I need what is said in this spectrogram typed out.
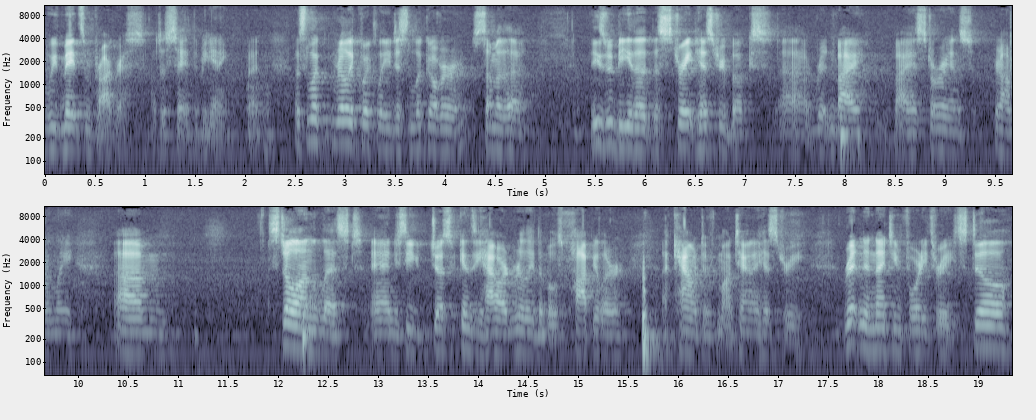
we've made some progress. I'll just say at the beginning. But let's look really quickly, just look over some of the. These would be the, the straight history books uh, written by, by historians predominantly. Um, still on the list. And you see Joseph Kinsey Howard, really the most popular account of Montana history, written in 1943, still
